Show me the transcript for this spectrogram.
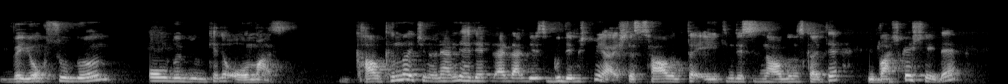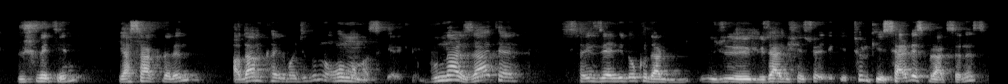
ve yoksulluğun olduğu bir ülkede olmaz. Kalkınma için önemli hedeflerden birisi bu demiştim ya işte sağlıkta, eğitimde sizin aldığınız kalite. Bir başka şey de rüşvetin, yasakların, adam kayırmacılığının olmaması gerekiyor. Bunlar zaten Sayın Zeldi de o kadar güzel bir şey söyledi ki Türkiye'yi serbest bıraksanız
